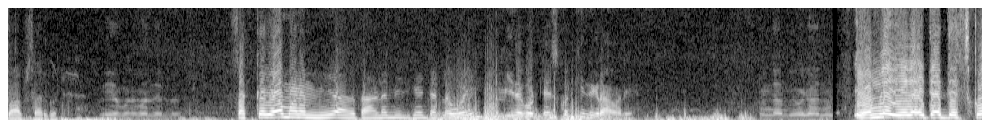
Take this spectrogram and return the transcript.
బాబు సార్ కొట్టిండా ఏమో మన తెలియదు చక్కగా మనం మీద తాండం మీదకి ఏంటి అట్లా పోయి మీద కొట్టేసుకొని కిందికి రావాలి. ఉందా మీ వాడు అను ఏం లేదు ఏదైతే అది తెచ్చుకో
